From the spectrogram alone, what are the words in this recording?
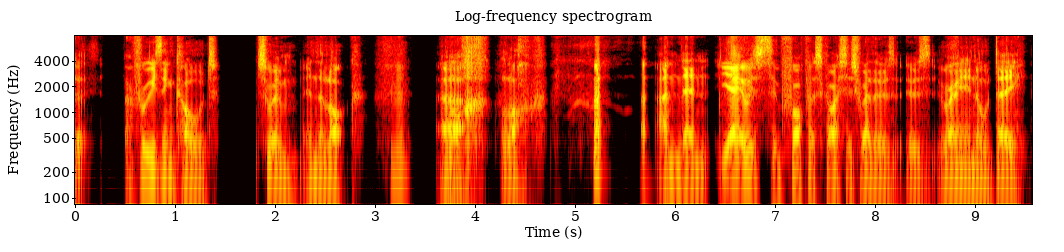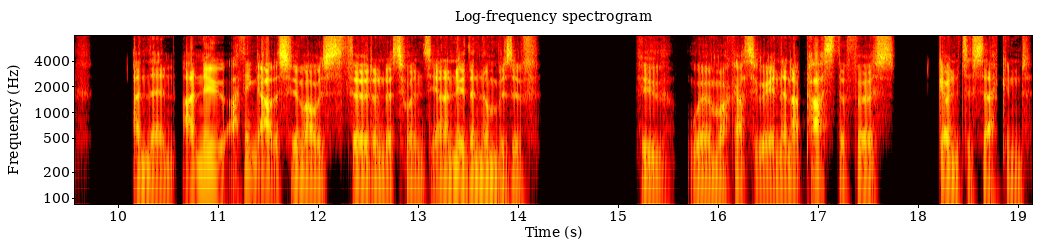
a- a freezing cold swim in the lock Yeah. uh, Loch. loch and then yeah, it was proper Scottish weather. It was, it was raining all day, and then I knew I think out of the swim I was third under twenty, and I knew the numbers of who were in my category, and then I passed the first going into second.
